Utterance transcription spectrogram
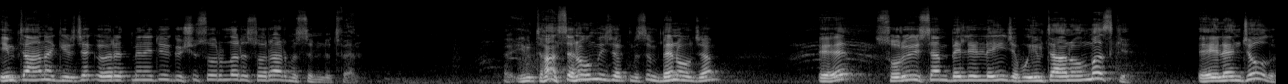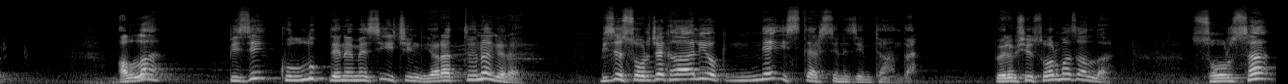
imtihana girecek, öğretmene diyor ki şu soruları sorar mısın lütfen? E, imtihan sen olmayacak mısın? Ben olacağım. E soruyu sen belirleyince bu imtihan olmaz ki. Eğlence olur. Allah bizi kulluk denemesi için yarattığına göre bize soracak hali yok. Ne istersiniz imtihanda? Böyle bir şey sormaz Allah. Sorsa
